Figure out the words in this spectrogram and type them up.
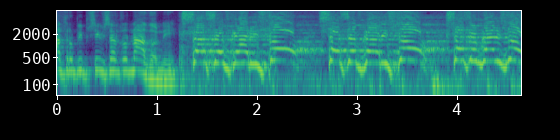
άνθρωποι ψήφισαν τον Άδωνη. Σας ευχαριστώ! Σας ευχαριστώ! Σας ευχαριστώ!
